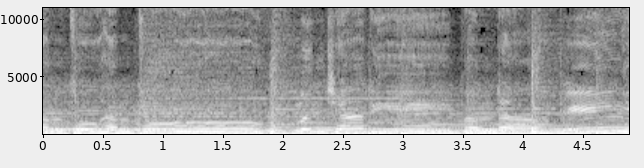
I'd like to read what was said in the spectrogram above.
Tuhan tuh menjadi pendamping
